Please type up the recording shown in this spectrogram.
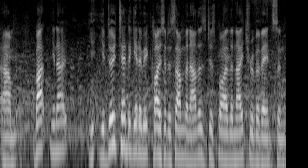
Um, but, you know, you, you do tend to get a bit closer to some than others just by the nature of events. And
